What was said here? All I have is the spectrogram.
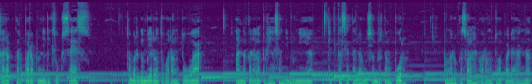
karakter para pendidik sukses, kabar gembira untuk orang tua, anak adalah perhiasan di dunia ketika setan dan manusia bertempur, pengaruh kesolehan orang tua pada anak,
